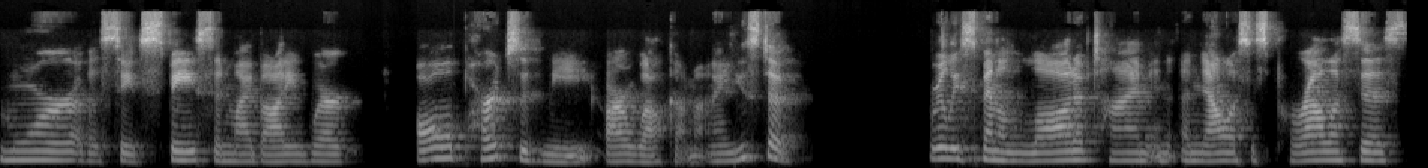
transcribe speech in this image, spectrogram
more of a safe space in my body where all parts of me are welcome. And I used to really spend a lot of time in analysis paralysis,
